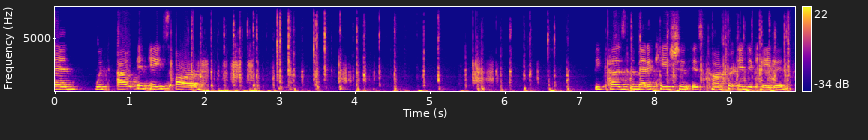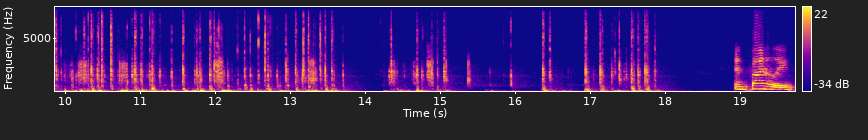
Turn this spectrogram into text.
then without an ACE ARB, because the medication is contraindicated, and finally,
